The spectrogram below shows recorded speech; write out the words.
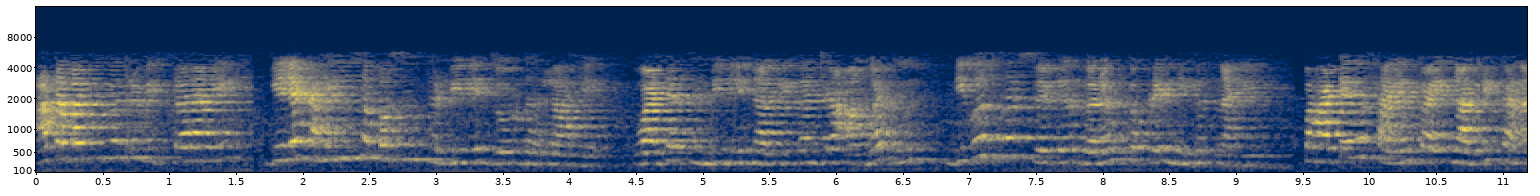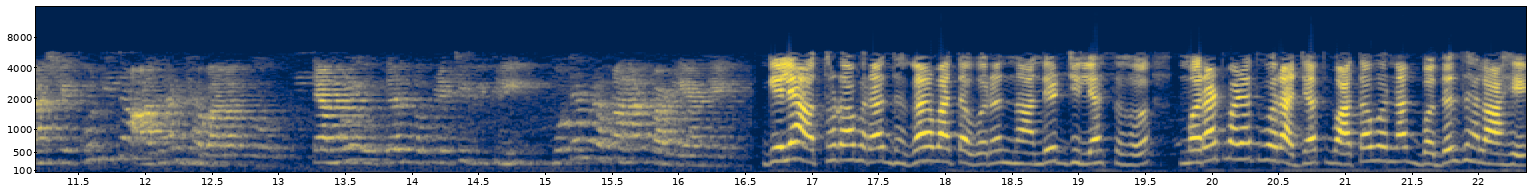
आता बातमीपत्र विस्ताराने गेल्या काही दिवसापासून थंडीने जोर धरला आहे. वाढत्या थंडीने नागरिकांच्या अंगातून दिवसभर स्वेटर गरम कपडे निघत नाही पहाटे व सायंकाळी नागरिकांना शेकोटीचा आधार घ्यावा लागतो. त्यामुळे उबदार कपड्याची विक्री मोठ्या प्रमाणात वाढली आहे. गेल्या आठवडाभरात ढगाळ वातावरण नांदेड जिल्ह्यासह मराठवाड्यात व राज्यात वातावरणात बदल झाला आहे.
